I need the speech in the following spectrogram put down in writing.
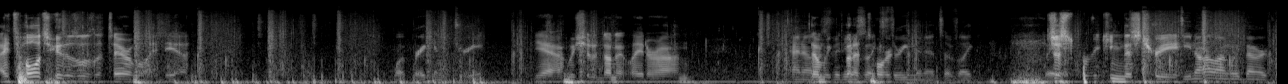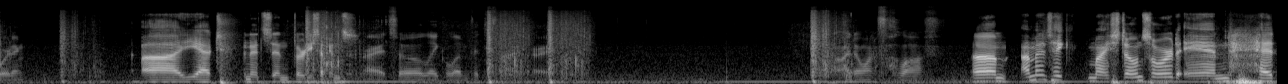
I told you this was a terrible idea. What, breaking the tree? Yeah, we should have done it later on. I know Then this video is like three minutes of like. Wait, Just breaking this tree. Do you know how long we've been recording? Uh, yeah, two minutes and 30 seconds. Alright, so like 11.55, alright. Oh, I don't want to fall off. Um, I'm gonna take my stone sword and head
